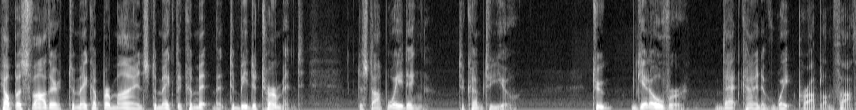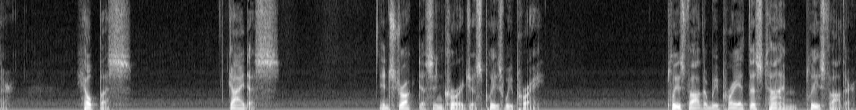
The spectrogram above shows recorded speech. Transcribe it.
Help us, Father, to make up our minds, to make the commitment, to be determined, to stop waiting to come to you, to get over that kind of wait problem, Father. Help us, guide us, instruct us, encourage us, please, we pray. Please, Father, we pray at this time, please, Father,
